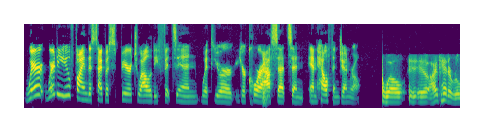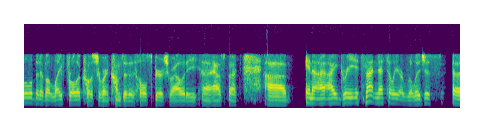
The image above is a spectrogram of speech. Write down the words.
Where where do you find this type of spirituality fits in with your your core assets and and health in general well, it, I've had a little bit of a life roller coaster when it comes to this whole spirituality uh, aspect. Uh, and I, I agree, it's not necessarily a religious uh,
